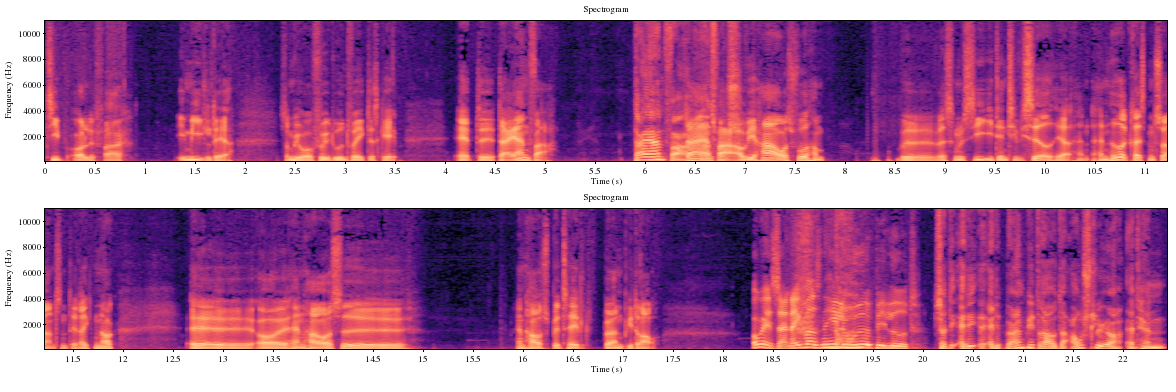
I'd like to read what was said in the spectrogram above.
tip oldefar Emil der, som jo var født uden for ægteskab, at øh, der er en far. der er en far. Der er en far, og vi har også fået ham øh, hvad skal man sige, identificeret her. Han, han hedder Christian Sørensen, det er rigtigt nok. Øh, og han har også øh, han har også betalt børnebidrag. Okay, så han har ikke været sådan helt ude af billedet. Så det, er, det, er det børnebidrag, der afslører, at han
